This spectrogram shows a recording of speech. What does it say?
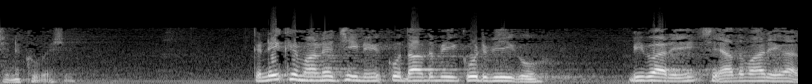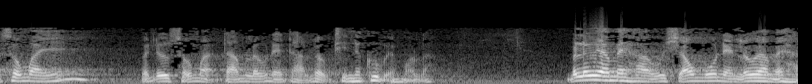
ဒီနှစ်ခုပဲရှိတယ်ခဏခေတ်မှလည်းကြည်လေကိုသားသမီးကိုတပည့်ကိုမိဘတွေဆရာသမားတွေကဆုံးမရင်ဘယ်လိုဆုံးမဒါမလုံးနဲ့ဒါလှုပ်ဒီနှစ်ခုပဲမဟုတ်လား မလှုပ်ရမယ့်ဟာကိုရှောင်မိုးနဲ့လှုပ်ရမယ့်ဟာ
